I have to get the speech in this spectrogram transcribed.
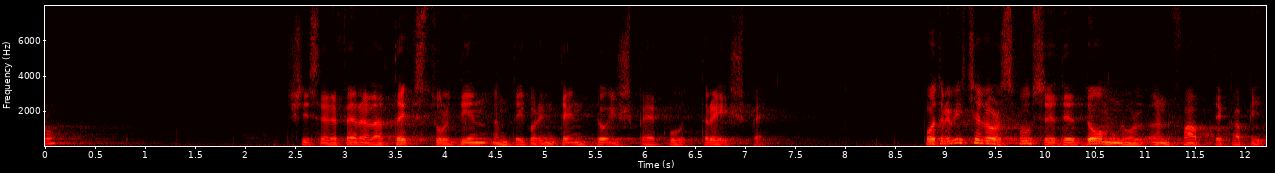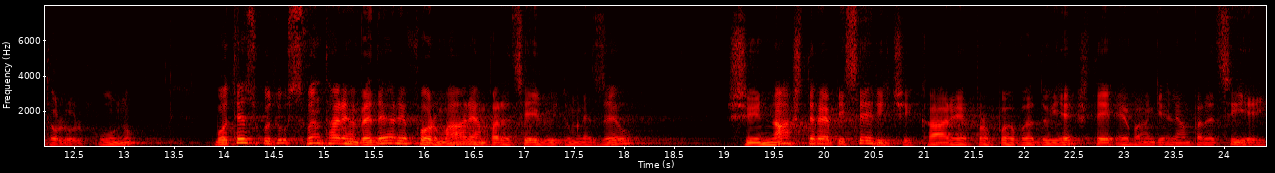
803-804 și se referă la textul din 1 Corinteni 12 cu 13. Potrivit celor spuse de Domnul în fapte, capitolul 1, botezul cu Duh Sfânt are în vedere formarea împărăției lui Dumnezeu și nașterea bisericii care propovăduiește Evanghelia împărăției.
